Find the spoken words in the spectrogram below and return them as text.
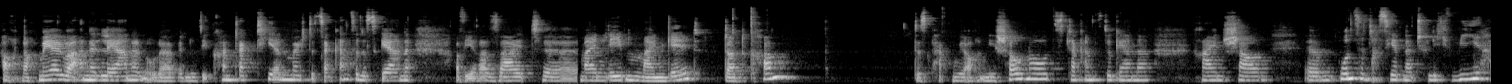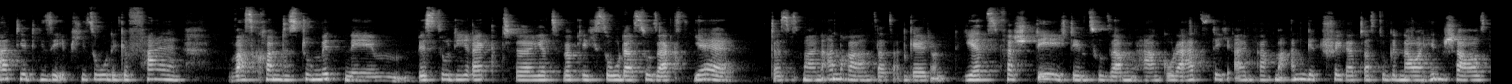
auch noch mehr über Anne lernen oder wenn du sie kontaktieren möchtest, dann kannst du das gerne auf ihrer Seite meinlebenmeingeld.com. Das packen wir auch in die Show Notes. Da kannst du gerne reinschauen. Ähm, uns interessiert natürlich, wie hat dir diese Episode gefallen? Was konntest du mitnehmen? Bist du direkt äh, jetzt wirklich so, dass du sagst, yeah, das ist mal ein anderer Ansatz an Geld und jetzt verstehe ich den Zusammenhang oder hat es dich einfach mal angetriggert, dass du genauer hinschaust?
